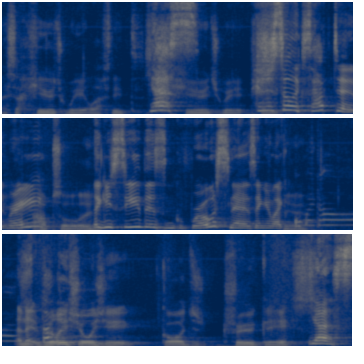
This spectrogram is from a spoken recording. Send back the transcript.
it's a huge weight lifted. Yes, Huge weight. because you're still accepted, right? Absolutely. Like you see this grossness, and you're like, Yeah. oh my gosh. and it really shows you God's true grace. Yes,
